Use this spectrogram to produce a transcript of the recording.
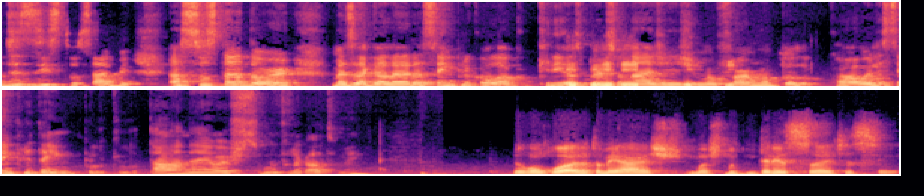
desisto, sabe? Assustador, mas a galera sempre coloca, cria os personagens de uma forma pelo qual eles sempre têm pelo que lutar, né? Eu acho isso muito legal também. Eu concordo, eu também acho. Acho muito interessante, assim.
